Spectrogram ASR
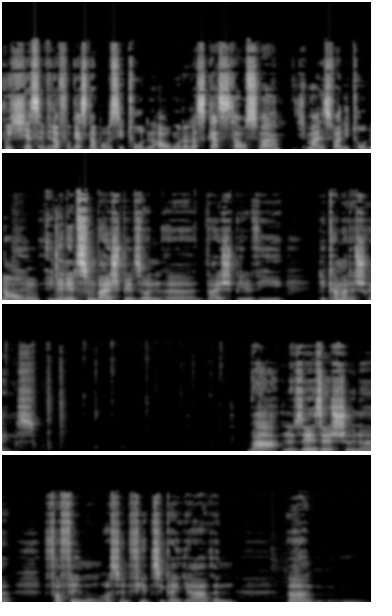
wo ich jetzt wieder vergessen habe, ob es die Toten Augen oder das Gasthaus war. Ich meine, es waren die Toten Augen. Ich nenne jetzt zum Beispiel so ein äh, Beispiel wie die Kammer des Schreckens. War eine sehr, sehr schöne Verfilmung aus den 40er Jahren. Ähm,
